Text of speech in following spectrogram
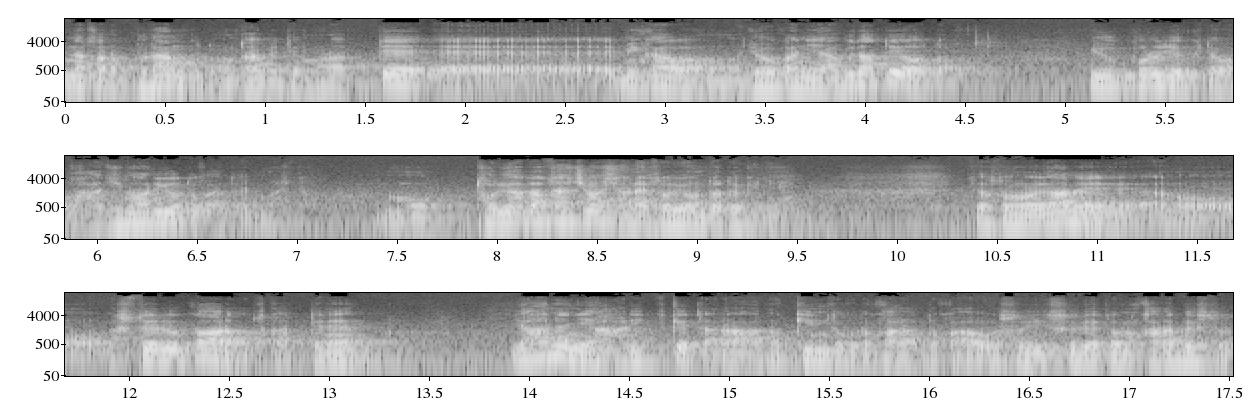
う中のプランクトンを食べてもらって、えー三河湾の浄化に役立てようというプロジェクトが始まるよと書いてありました。もう鳥肌立ちましたねそれ読んだ時に。じゃあその屋根あの捨てる瓦を使ってね屋根に貼り付けたらあの金属の瓦とか薄いスレートのカラベストっ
